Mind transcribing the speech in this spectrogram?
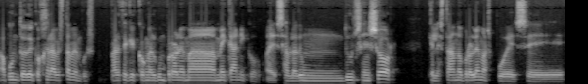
a punto de coger a Verstappen, pues parece que con algún problema mecánico, eh, se habla de un, de un sensor que le está dando problemas, pues eh,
